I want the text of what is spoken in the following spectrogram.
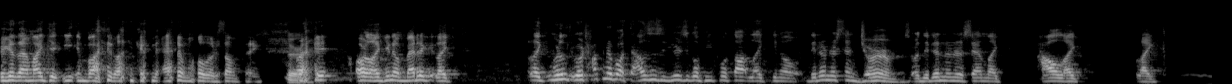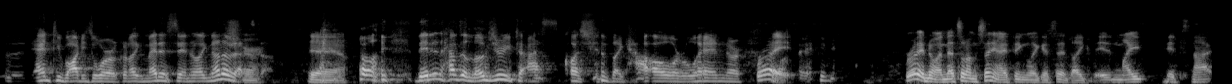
because i might get eaten by like an animal or something Sure. right? Or like you know, medic like like we're we're talking about thousands of years ago. People thought like you know they didn't understand germs or they didn't understand like how like like uh, antibodies work or like medicine or like none of that Sure. stuff. yeah yeah like they didn't have the luxury to ask questions like how or when or right Right. No, and that's what I'm saying. I think, like I said, like it might, it's not,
